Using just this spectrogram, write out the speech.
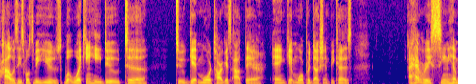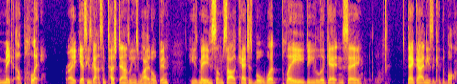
how is he supposed to be used? What what can he do to to get more targets out there and get more production? Because I haven't really seen him make a play, right? Yes, he's gotten some touchdowns when he's wide open. He's made mm-hmm. some solid catches, but what play do you look at and say that guy needs to get the ball?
